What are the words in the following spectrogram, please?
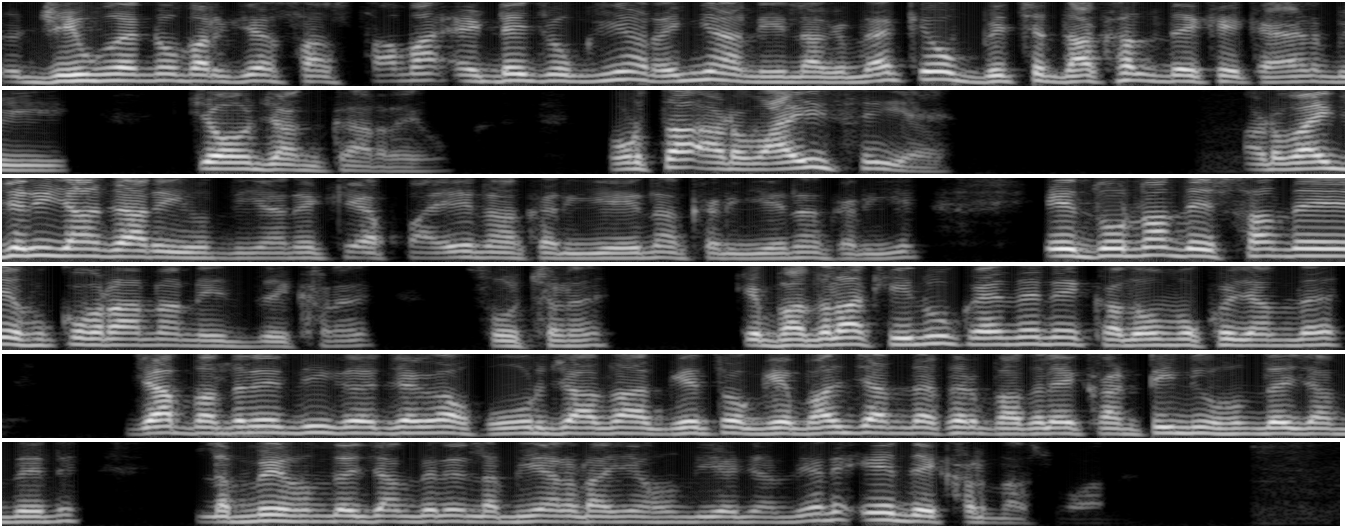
ਯੂਐਨਓ ਵਰਗੀਆਂ ਸੰਸਥਾਵਾਂ ਐਡੇ ਜੋਗੀਆਂ ਰਹੀਆਂ ਨਹੀਂ, ਲੱਗਦਾ ਕਿ ਉਹ ਵਿੱਚ ਦਖਲ ਦੇ ਕੇ ਕਹਿਣ ਵੀ ਕਿਉਂ ਜੰਗ ਕਰ ਰਹੇ ਹੋ? ਹੁਣ ਤਾਂ ਐਡਵਾਈਸ ਹੀ ਹੈ। ਐਡਵਾਈਜ਼ਰੀ ਜਾਂ ਜਾਰੀ ਹੁੰਦੀਆਂ ਨੇ ਕਿ ਆਪਾਂ ਇਹ ਨਾ ਕਰੀਏ, ਇਹ ਨਾ ਕਰੀਏ, ਇਹ ਨਾ ਕਰੀਏ। ਇਹ ਦੋਨਾਂ ਦੇਸ਼ਾਂ ਦੇ ਹੁਕਮਰਾਨਾਂ ਨੇ ਦੇਖਣਾ, ਸੋਚਣਾ ਕਿ ਬਦਲਾ ਕਿਹਨੂੰ ਕਹਿੰਦੇ ਨੇ, ਕਦੋਂ ਮੁੱਕ ਜਾਂਦਾ ਜਾਂ ਬਦਲੇ ਦੀ ਜਗ੍ਹਾ ਹੋਰ ਜ਼ਿਆਦਾ ਅੱਗੇ ਤੋਂ ਅੱਗੇ ਵੱਧ ਜਾਂਦਾ ਫਿਰ ਬਦਲੇ ਕੰਟੀਨਿਊ ਹੁੰਦੇ ਜਾਂਦੇ ਨੇ, ਲੰਮੇ ਹੁੰਦੇ ਜਾਂਦੇ ਨੇ, ਲੰਮੀਆਂ ਲੜਾਈਆਂ ਹੁੰਦੀਆਂ ਜਾਂਦੀਆਂ ਨੇ, ਇਹ ਦੇਖਣ ਦਾ ਸਵਾਲ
